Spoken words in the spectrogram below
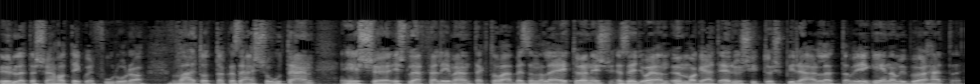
őrületesen hatékony fúróra váltottak az ásó után, és, és lefelé mentek tovább ezen a lejtőn, és ez egy olyan önmagát erősítő spirál lett a végén, amiből hát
